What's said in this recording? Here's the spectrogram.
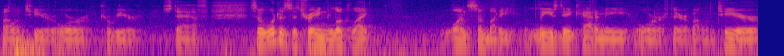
volunteer or career staff. So what does the training look like once somebody leaves the academy, or if they're a volunteer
